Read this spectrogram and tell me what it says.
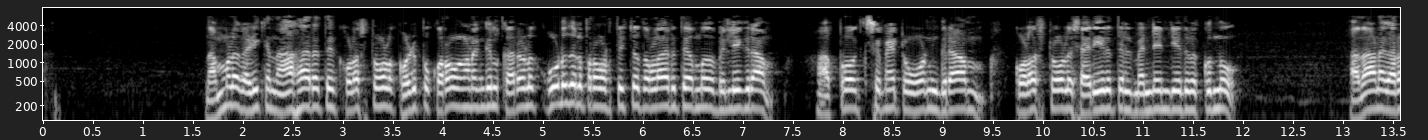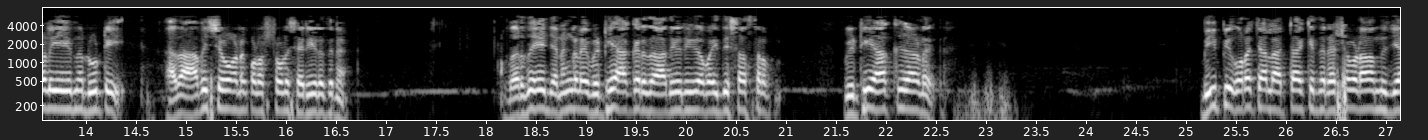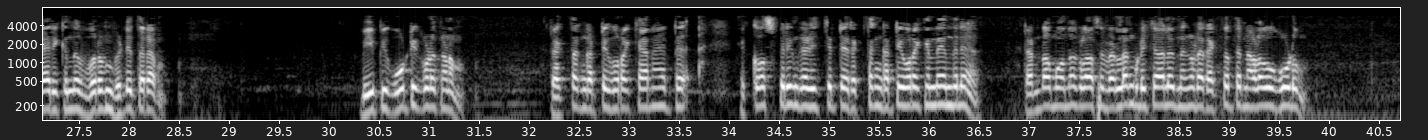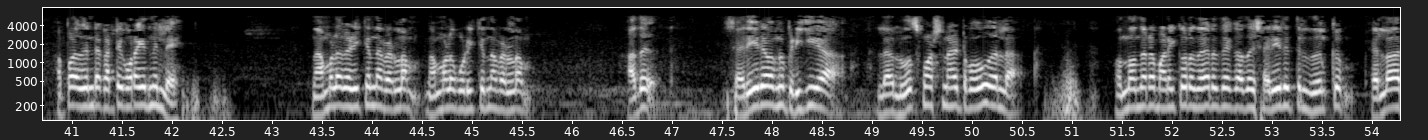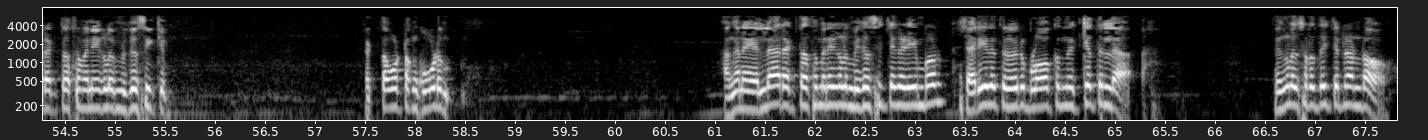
നമ്മൾ കഴിക്കുന്ന ആഹാരത്തിൽ കൊളസ്ട്രോൾ കൊഴുപ്പ് കുറവാണെങ്കിൽ കരൾ കൂടുതൽ പ്രവർത്തിച്ച് തൊള്ളായിരത്തി അമ്പത് milligram approximate one gram cholesterol ശരീരത്തിൽ മെയിന്റെയിൻ ചെയ്ത് വെക്കുന്നു. അതാണ് കരൾ ചെയ്യുന്ന ഡ്യൂട്ടി അത് ആവശ്യമാണ് കൊളസ്ട്രോൾ ശരീരത്തിന്. വെറുതെ ജനങ്ങളെ വിഠിയാക്കരുത് ആധുനിക വൈദ്യശാസ്ത്രം വിഠിയാക്കുകയാണ് ബി പി കുറച്ചാൽ അറ്റാക്കിൽ നിന്ന് രക്ഷപ്പെടാമെന്ന് വിചാരിക്കുന്നത് വെറും വിടിത്തരം ബി പി കൂട്ടിക്കൊടുക്കണം. രക്തം കട്ടി കുറയ്ക്കാനായിട്ട് എക്കോസ്പിരിൻ കഴിച്ചിട്ട് രക്തം കട്ടി കുറയ്ക്കുന്ന എന്തിന്? രണ്ടോ മൂന്നോ ഗ്ലാസ് വെള്ളം കുടിച്ചാലും നിങ്ങളുടെ രക്തത്തിന് അളവ് കൂടും. അപ്പോൾ അതിന്റെ കട്ടി കുറയുന്നില്ലേ? നമ്മൾ കഴിക്കുന്ന വെള്ളം നമ്മൾ കുടിക്കുന്ന വെള്ളം അത് ശരീരം അങ്ങ് പിടിക്കുക അല്ല ലൂസ് മോഷനായിട്ട് പോവുകയല്ല. ഒന്നൊന്നര മണിക്കൂർ നേരത്തേക്ക് അത് ശരീരത്തിൽ നിൽക്കും എല്ലാ രക്തധമനികളും വികസിക്കും. രക്തഓട്ടം കൂടും. അങ്ങനെ എല്ലാ രക്തധമനികളും വികസിച്ചു കഴിയുമ്പോൾ ശരീരത്തിൽ ഒരു ബ്ലോക്ക് നിൽക്കത്തില്ല. നിങ്ങൾ ശ്രദ്ധിച്ചിട്ടുണ്ടോ?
